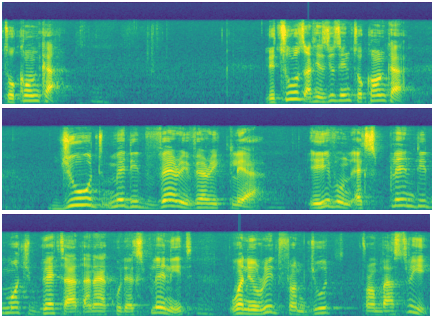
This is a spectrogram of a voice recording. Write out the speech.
to conquer. The tools that he's using to conquer. Jude made it very, very clear. He even explained it much better than I could explain it when you read from Jude from verse 3.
